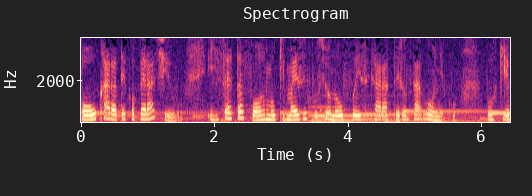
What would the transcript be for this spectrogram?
ou caráter cooperativo. E de certa forma, o que mais impulsionou foi esse caráter antagônico, porque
